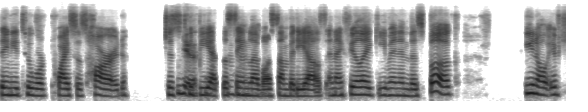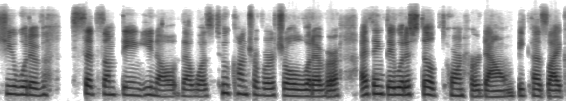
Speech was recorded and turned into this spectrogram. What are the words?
they need to work twice as hard just to be at the mm-hmm. same level as somebody else. And I feel like even in this book, you know, if she would have said something, you know, that was too controversial, whatever, I think they would have still torn her down because like,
